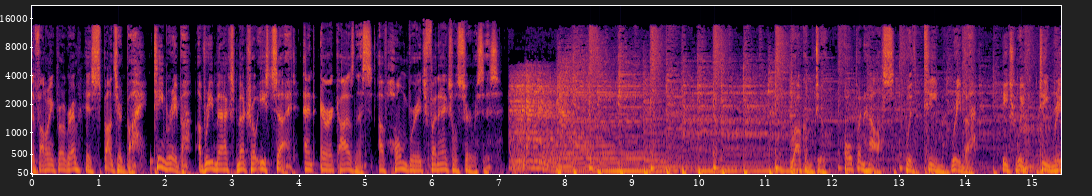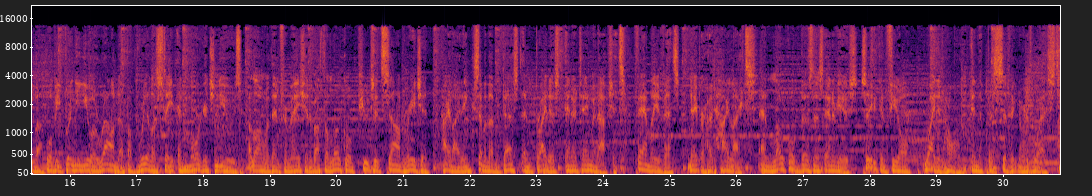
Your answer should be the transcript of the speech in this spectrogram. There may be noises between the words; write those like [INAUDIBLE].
The following program is sponsored by Team Reba of Remax Metro East Side and Eric Osnes of Homebridge Financial Services. Welcome to Open House with Team Reba. Each week, Team Reba will be bringing you a roundup of real estate and mortgage news, along with information about the local Puget Sound region, highlighting some of the best and brightest entertainment options, family events, neighborhood highlights, and local business interviews, so you can feel right at home in the Pacific Northwest.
